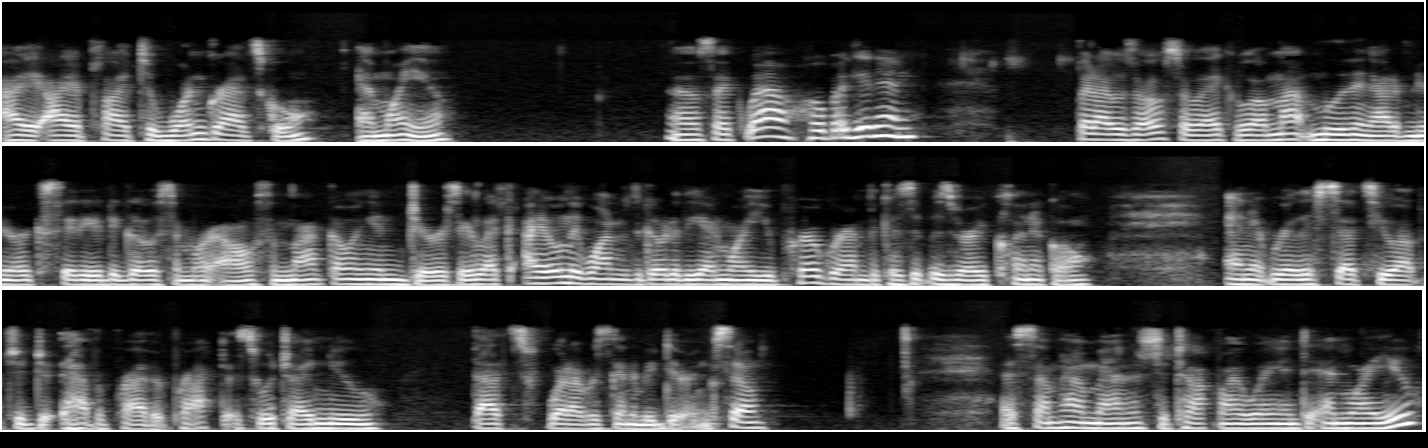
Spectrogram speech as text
I, I applied to one grad school, NYU. And I was like, wow, hope I get in. But I was also like, well, I'm not moving out of New York City to go somewhere else. I'm not going in Jersey. Like, I only wanted to go to the NYU program because it was very clinical and it really sets you up to have a private practice, which I knew that's what I was going to be doing. So I somehow managed to talk my way into NYU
